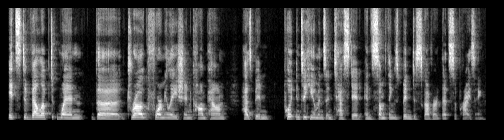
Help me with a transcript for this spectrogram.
It's developed when the drug formulation compound has been put into humans and tested and something's been discovered that's surprising.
